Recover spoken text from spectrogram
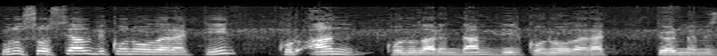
Bunu sosyal bir konu olarak değil, Kur'an konularından bir konu olarak görmemiz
